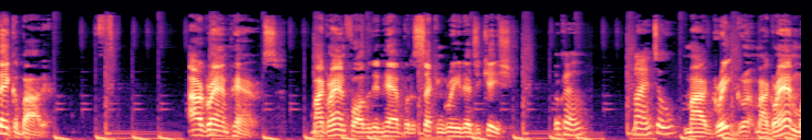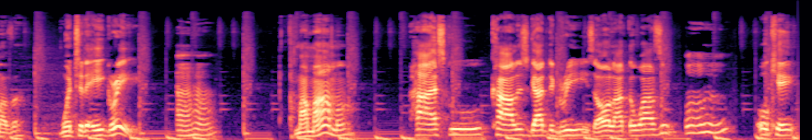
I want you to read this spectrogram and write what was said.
think about it. Our grandparents. My grandfather didn't have but a second grade education. Okay. Mine too. My great my grandmother went to the 8th grade. Uh huh. My mama, high school, college, got degrees all out the wazoo. Mm-hmm. Okay,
